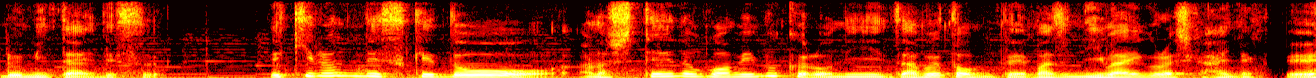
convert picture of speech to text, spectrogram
るみたいです。できるんですけど、あの指定のゴミ袋に座布団ってマジ2枚ぐらいしか入んなくて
